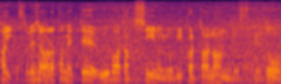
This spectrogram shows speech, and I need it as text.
はい。それじゃあ改めてウーバータクシーの呼び方なんですけど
